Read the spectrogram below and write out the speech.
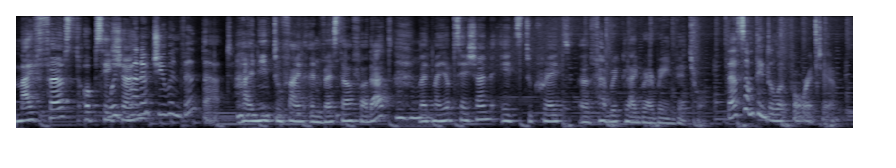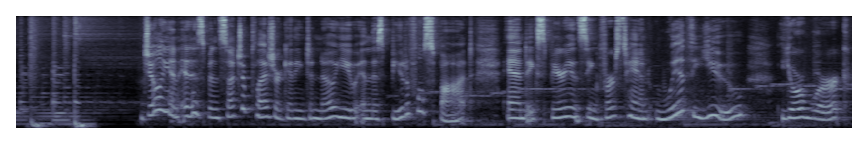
my first obsession. why don't you invent that? I need to find an investor for that, mm-hmm. but my obsession is to create a fabric library in virtual. That's something to look forward to. Julien, it has been such a pleasure getting to know you in this beautiful spot and experiencing firsthand with you your work.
